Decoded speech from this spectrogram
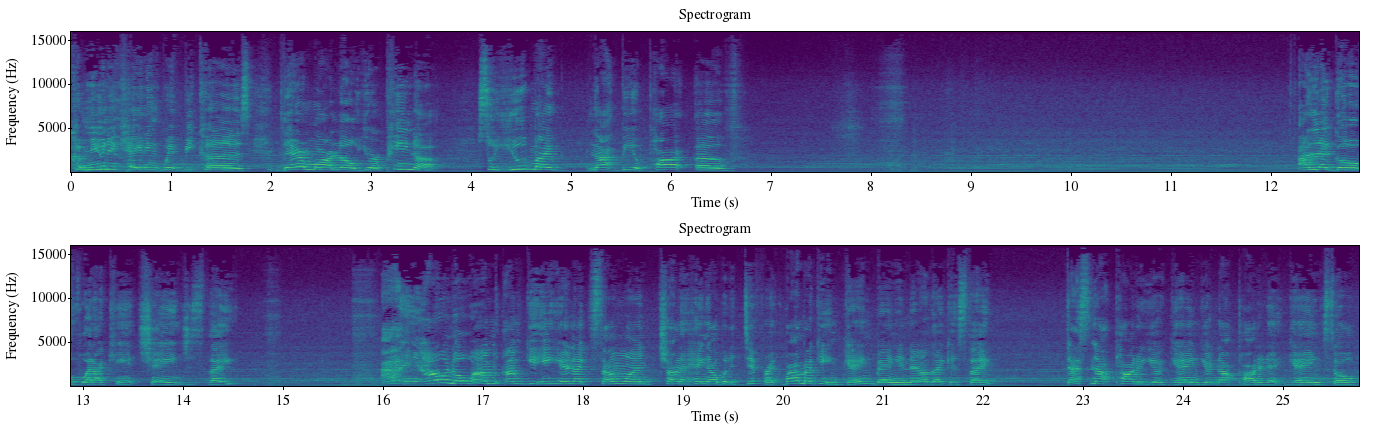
communicating with because they're Merlot, you're Pinot. So you might not be a part of I let go of what I can't change. It's like I I don't know why I'm I'm getting here like someone trying to hang out with a different why am I getting gang banging now? Like it's like that's not part of your gang. You're not part of that gang. So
